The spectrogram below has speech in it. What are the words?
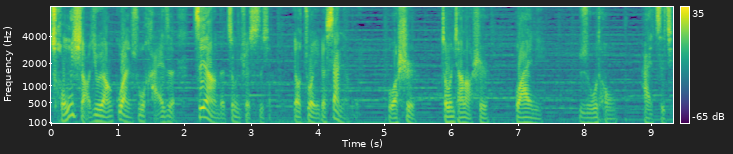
从小就要灌输孩子这样的正确思想，要做一个善良的人。我是周文强老师，我爱你，如同爱自己。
